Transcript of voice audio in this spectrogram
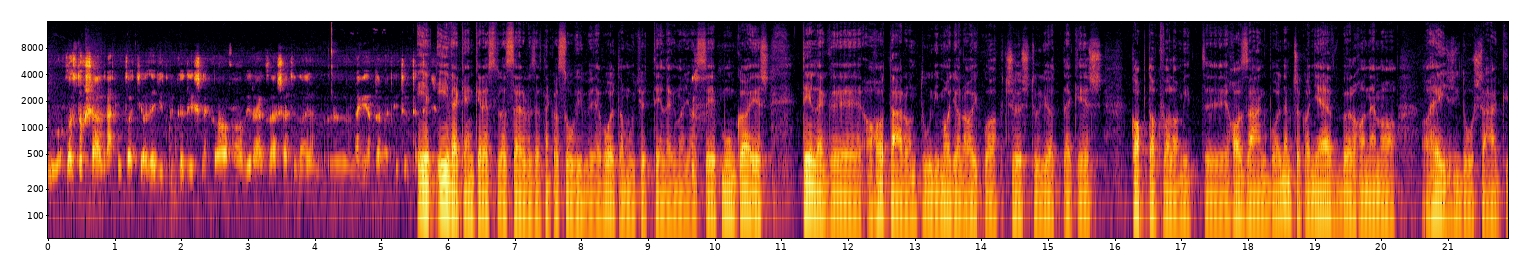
jó gazdagságát mutatja az együttműködésnek a, a virágzását, hogy nagyon megérdemelt kitüntetés. Éveken keresztül a szervezetnek a szóvivője voltam, úgyhogy tényleg nagyon szép munka, és tényleg a határon túli magyar ajkúak csőstül jöttek, és kaptak valamit hazánkból, nem csak a nyelvből, hanem a, a helyi zsidóság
